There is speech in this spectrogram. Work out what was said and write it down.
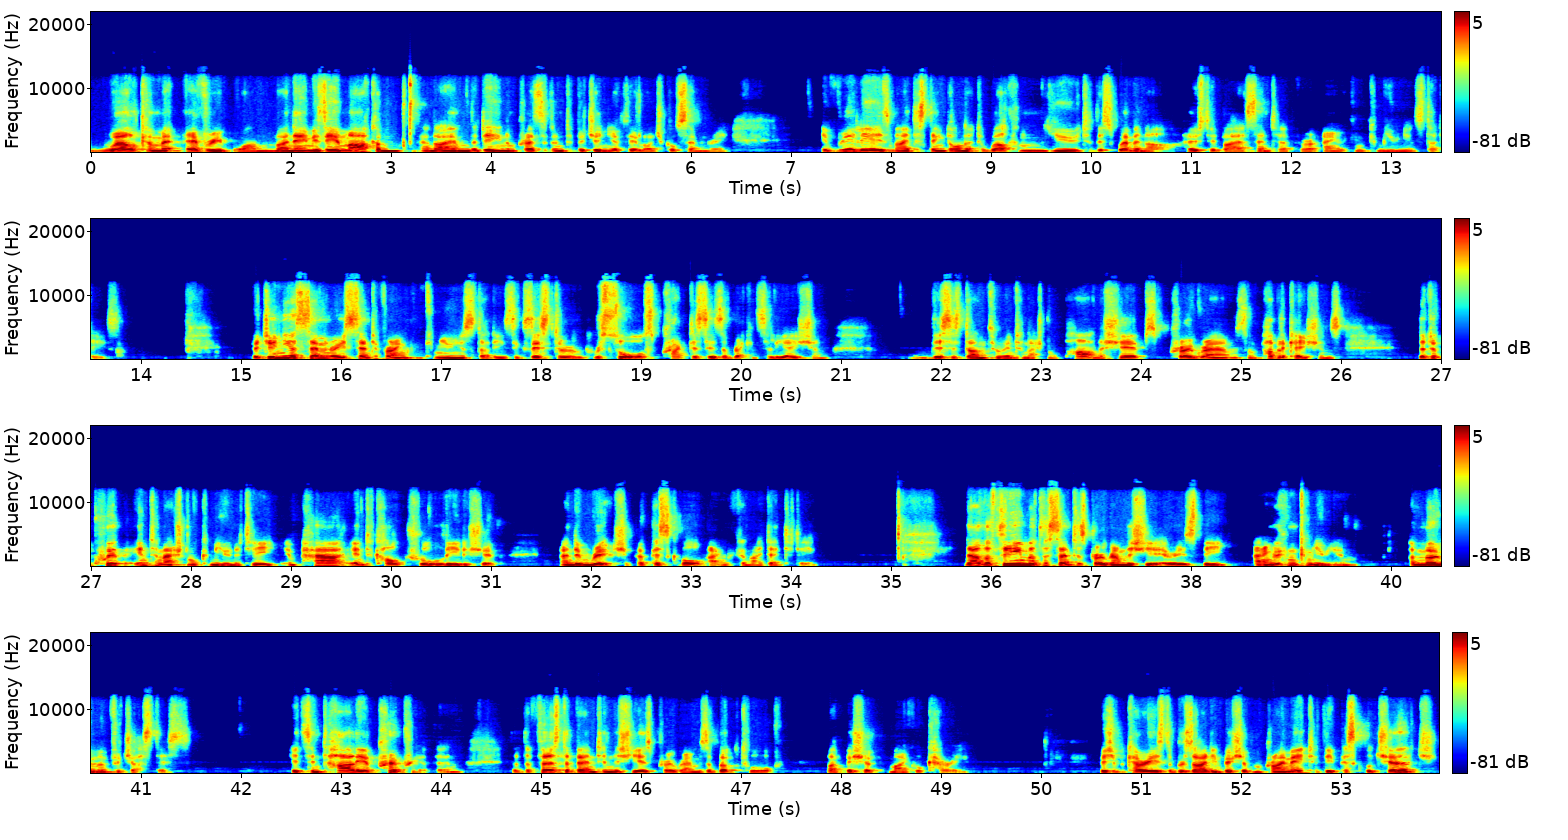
Welcome, everyone. My name is Ian Markham, and I am the Dean and President of Virginia Theological Seminary. It really is my distinct honor to welcome you to this webinar hosted by our Center for Anglican Communion Studies. Virginia Seminary's Center for Anglican Communion Studies exists to resource practices of reconciliation. This is done through international partnerships, programs, and publications that equip international community, empower intercultural leadership, and enrich Episcopal Anglican identity. Now, the theme of the Centre's program this year is the Anglican Communion, a moment for justice. It's entirely appropriate then that the first event in this year's program is a book talk by Bishop Michael Curry. Bishop Curry is the presiding bishop and primate of the Episcopal Church.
